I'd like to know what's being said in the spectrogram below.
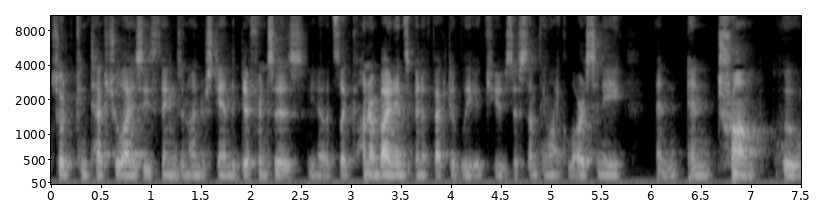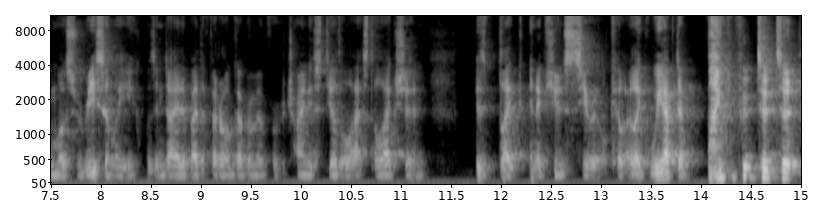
sort of contextualize these things and understand the differences. You know, it's like Hunter Biden's been effectively accused of something like larceny and and Trump, who most recently was indicted by the federal government for trying to steal the last election, is like an accused serial killer. Like we have to like to, to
